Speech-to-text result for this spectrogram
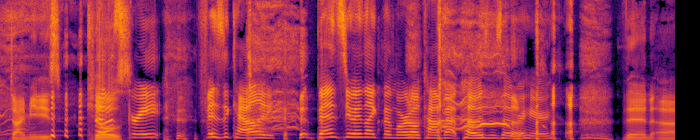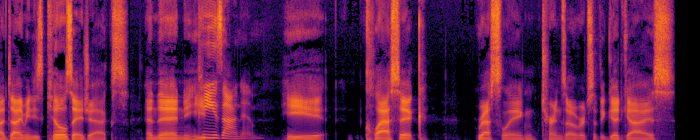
Diomedes kills great physicality. Ben's doing like the Mortal Kombat poses over here. then uh Diomedes kills Ajax and then he Pees on him. he classic wrestling turns over to the good guys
